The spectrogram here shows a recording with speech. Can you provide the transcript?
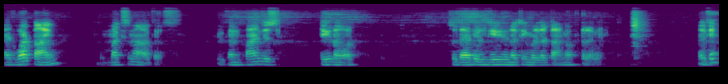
at what time the maxima occurs. You can find this t naught so that will give you nothing but the time of travel okay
